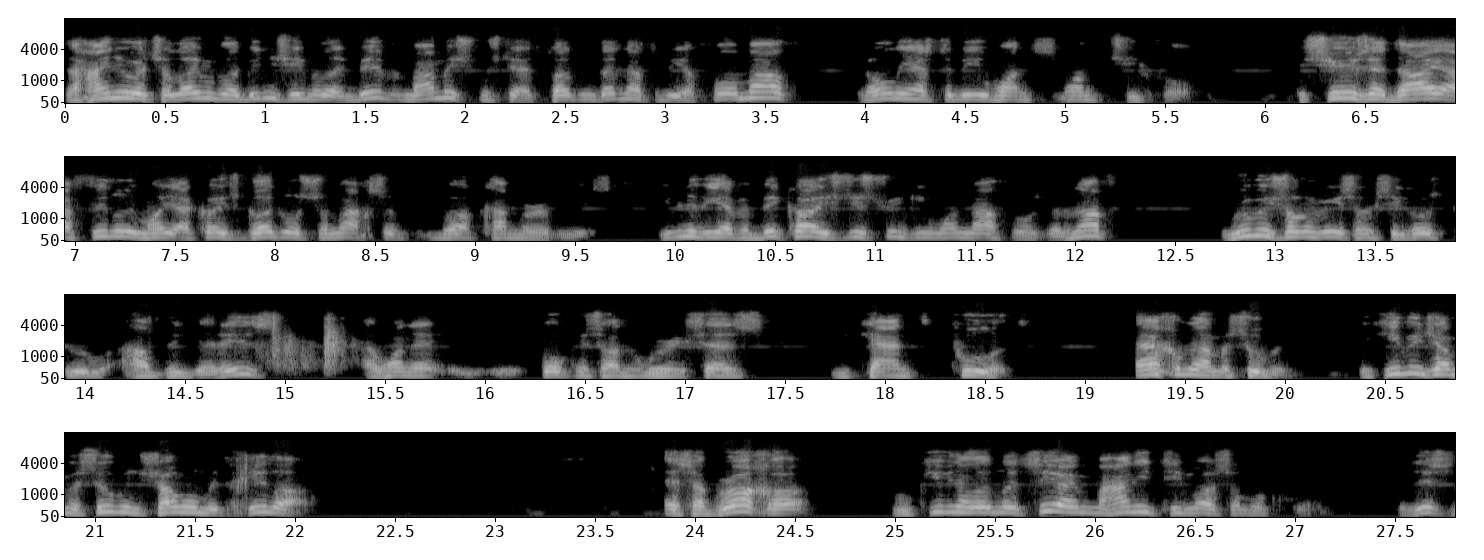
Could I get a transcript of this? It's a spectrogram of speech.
The Hainu Echalayim of Labin Shem Elayim Biv, Mamish Mushtet. doesn't have to be a full mouth, it only has to be one, one cheek Even if you have a big car, he's just drinking one mouthful is good enough. Ruby Shalom so goes through how big that is. I want to focus on where he says you can't pull it. Timosam This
